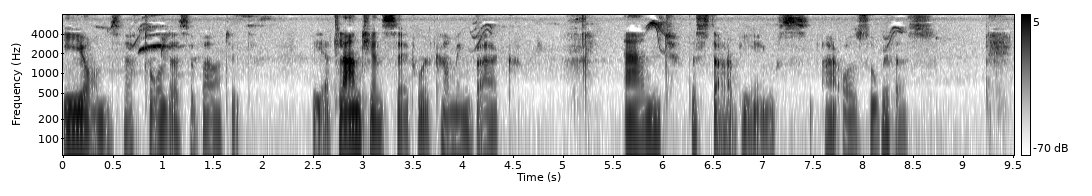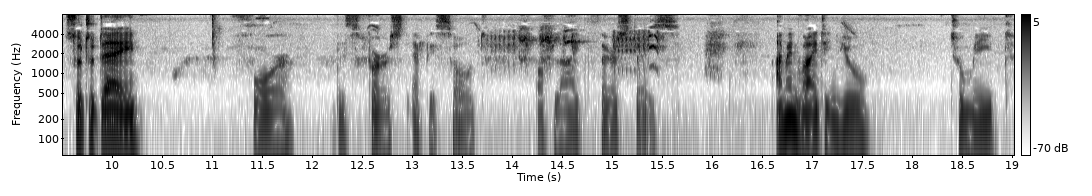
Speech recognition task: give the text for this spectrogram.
eons have told us about it. The Atlanteans said we're coming back. And the star beings are also with us. So today, for this first episode of Light Thursdays, I'm inviting you to meet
